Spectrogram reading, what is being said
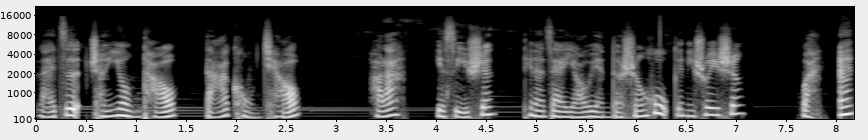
来自陈永桃《打孔桥》。好啦，Yes 一声。那在遥远的神户跟你说一声晚安。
